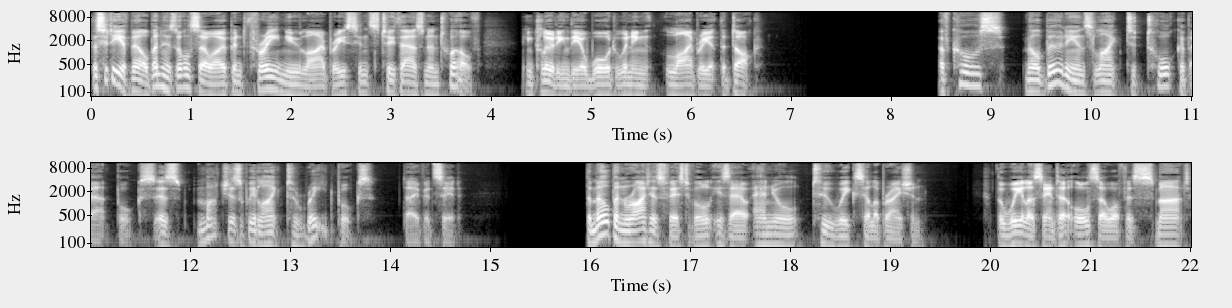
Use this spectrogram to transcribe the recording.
The City of Melbourne has also opened three new libraries since 2012, including the award winning Library at the Dock. Of course, Melburnians like to talk about books as much as we like to read books, David said. The Melbourne Writers' Festival is our annual two week celebration. The Wheeler Centre also offers smart,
